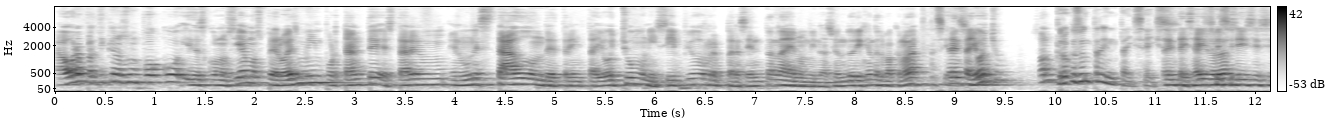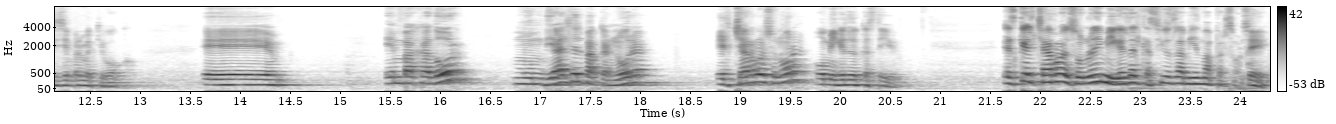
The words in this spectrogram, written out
ahora platíquenos un poco, y desconocíamos, pero es muy importante estar en un, en un, estado donde 38 municipios representan la denominación de origen del Bacanora. ¿38 son? Creo que son 36. 36, ¿verdad? Sí, sí, sí, sí siempre me equivoco. Eh, embajador mundial del Bacanora, el Charro de Sonora o Miguel del Castillo? Es que el Charro de Sonora y Miguel del Castillo es la misma persona. Sí.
